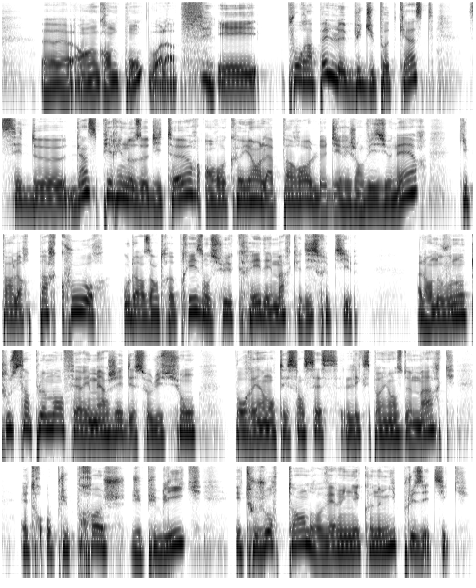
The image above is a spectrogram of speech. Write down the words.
euh, en grande pompe. Voilà. Et pour rappel, le but du podcast, c'est d'inspirer nos auditeurs en recueillant la parole de dirigeants visionnaires qui, par leur parcours ou leurs entreprises, ont su créer des marques disruptives. Alors nous voulons tout simplement faire émerger des solutions pour réinventer sans cesse l'expérience de marque, être au plus proche du public et toujours tendre vers une économie plus éthique.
